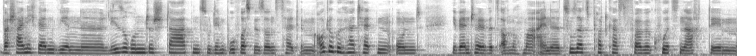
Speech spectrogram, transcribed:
Wahrscheinlich werden wir eine Leserunde starten zu dem Buch, was wir sonst halt im Auto gehört hätten und eventuell wird es auch noch mal eine Zusatzpodcast-Folge kurz nach dem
